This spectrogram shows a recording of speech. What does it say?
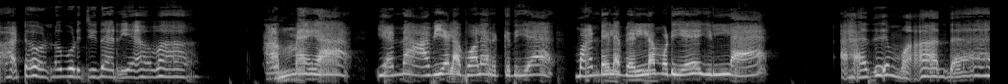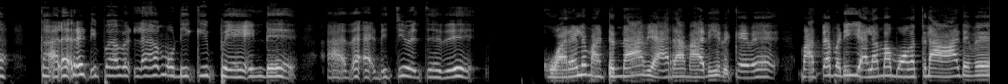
ஆட்டோ ஒன்று பிடிச்சி தரியாவா அம்மையா என்ன அவியல போல இருக்குதியே மண்டையில வெள்ள முடியே இல்ல அது அந்த கலர் முடிக்கு பெயிண்ட் அதை அடிச்சு வச்சது குரல் மட்டும்தான் வேற மாதிரி இருக்கவே மற்றபடி இளம முகத்துல ஆடுவே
